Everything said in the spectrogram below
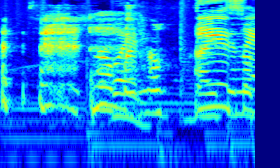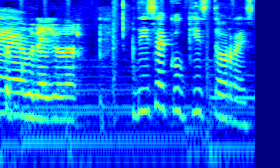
No, pues Bueno, no. Ahí sí no dice- te podría ayudar. Dice Cookies Torres.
